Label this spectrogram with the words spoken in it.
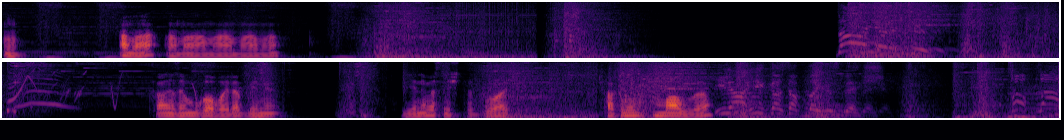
Hı. Ama ama ama ama ama. Kanka sen bu kafayla beni yenemezsin işte. Dua et. Takımın mallı. İlahi gazapla yüzleş. Toplan.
